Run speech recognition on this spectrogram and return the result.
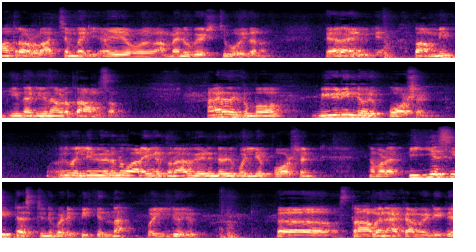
മാത്രമേ ഉള്ളൂ. അച്ഛൻ മരി അമ്മേനെ ഉപേക്ഷിച്ച് പോയതാണ്. വേറെ ആരുമില്ല. അപ്പം അമ്മയും ഈ നടിയാണ് അവിടെ താമസം. അങ്ങനെ നിൽക്കുമ്പോൾ വീടിന്റെ ഒരു പോർഷൻ ഒരു വലിയ വീടിന് വാടകയ്ക്ക് എത്തണം ആ വീടിന്റെ ഒരു വലിയ പോർഷൻ നമ്മുടെ പി എസ് സി ടെസ്റ്റിന് പഠിപ്പിക്കുന്ന വലിയൊരു സ്ഥാപനമാക്കാൻ വേണ്ടിയിട്ട്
